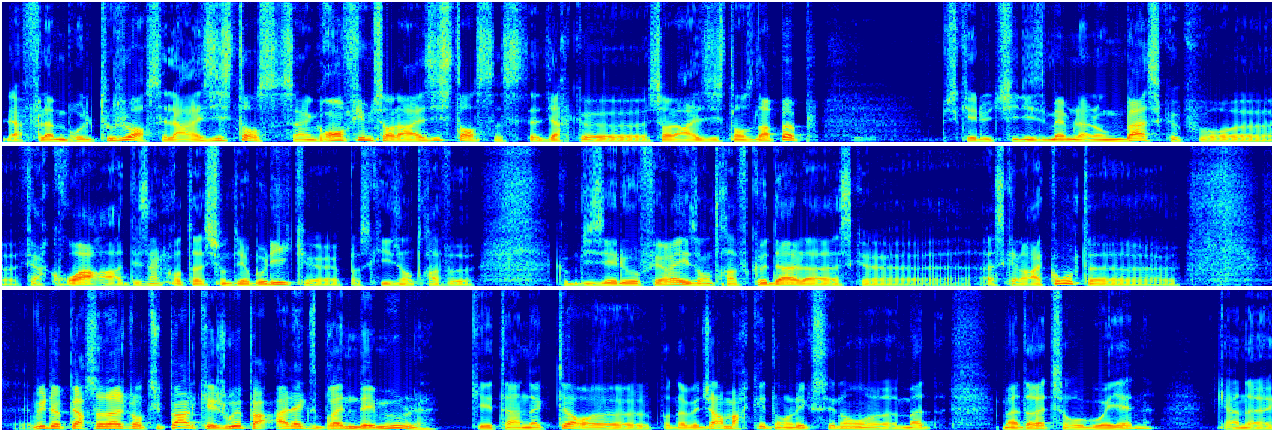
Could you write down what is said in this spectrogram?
La flamme brûle toujours, c'est la résistance. C'est un grand film sur la résistance, c'est-à-dire que sur la résistance d'un peuple, puisqu'elle utilise même la langue basque pour euh, faire croire à des incantations diaboliques, euh, parce qu'ils entravent, comme disait Léo Ferré, ils entravent que dalle à ce qu'elle raconte. euh. Oui, le personnage dont tu parles, qui est joué par Alex Brendemul, qui est un acteur qu'on avait déjà remarqué dans l'excellent Mad Madred sur Uruguayenne, qui est, un-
